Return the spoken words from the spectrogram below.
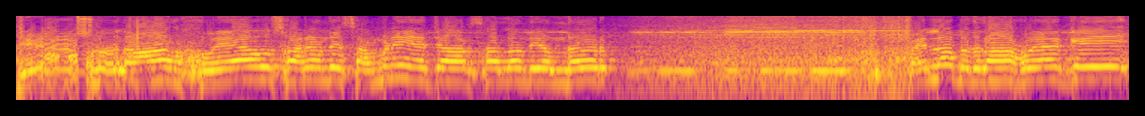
ਜਿਹੜਾ ਬਦਲਾਅ ਹੋਇਆ, ਉਹ ਸਾਰਿਆਂ ਦੇ ਸਾਹਮਣੇ ਆ 4 ਸਾਲਾਂ ਦੇ ਅੰਦਰ। ਪਹਿਲਾ ਬਦਲਾਅ ਹੋਇਆ ਕਿ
